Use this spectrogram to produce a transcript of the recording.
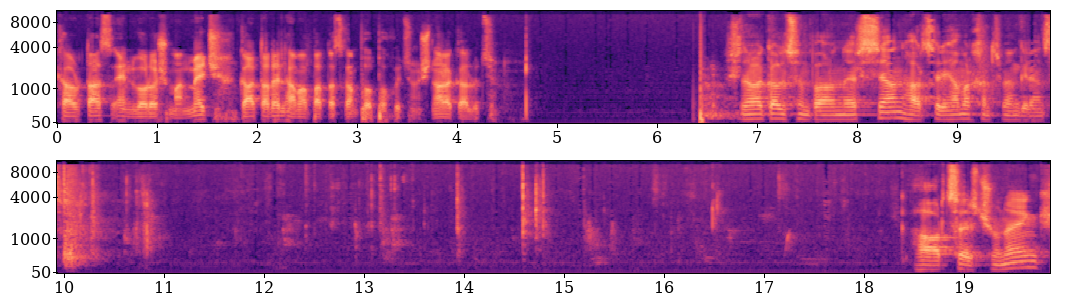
310 N որոշման մեջ կատարել համապատասխան փոփոխություն։ Շնորհակալություն։ Շնորհակալություն պարոն Ներսյան, հարցերի համար խնդրում եմ գրանցվել։ Հարցեր չունենք,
